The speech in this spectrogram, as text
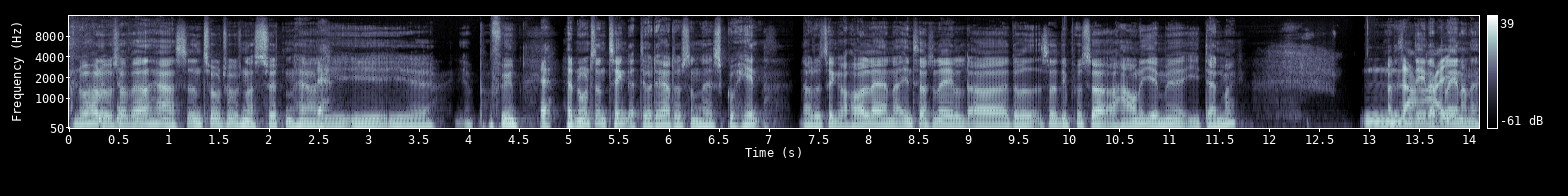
Og nu har du så været her siden 2017 her ja. i, i, i, ja, på Fyn. Ja. Har du nogensinde tænkt, at det var der, du sådan uh, skulle hen, når du tænker Holland og internationalt, og du ved, så lige pludselig at havne hjemme i Danmark? Var det sådan en del af planerne?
